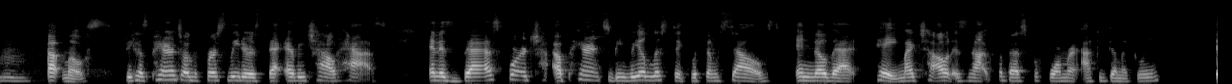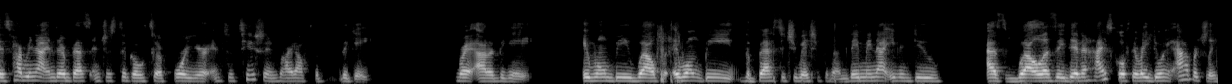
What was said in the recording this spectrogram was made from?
mm. utmost because parents are the first leaders that every child has. And it's best for a, ch- a parent to be realistic with themselves and know that, hey, my child is not the best performer academically. It's probably not in their best interest to go to a four year institution right off the, the gate, right out of the gate. It won't be well, it won't be the best situation for them. They may not even do as well as they did in high school if they're already doing averagely.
